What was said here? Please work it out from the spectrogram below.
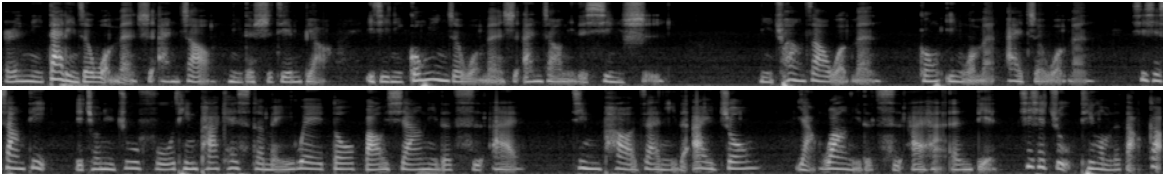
而你带领着我们，是按照你的时间表，以及你供应着我们，是按照你的信实。你创造我们，供应我们，爱着我们。谢谢上帝。也求你祝福听 Podcast 的每一位，都饱享你的慈爱，浸泡在你的爱中，仰望你的慈爱和恩典。谢谢主，听我们的祷告，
